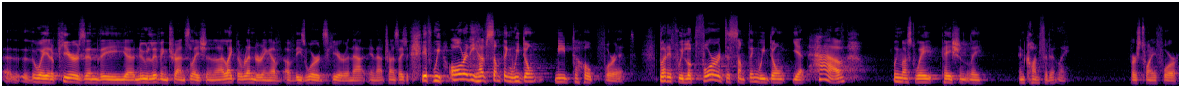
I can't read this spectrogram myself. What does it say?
the way it appears in the uh, New Living Translation. And I like the rendering of, of these words here in that, in that translation. If we already have something, we don't need to hope for it. But if we look forward to something we don't yet have, we must wait patiently and confidently. Verse 24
